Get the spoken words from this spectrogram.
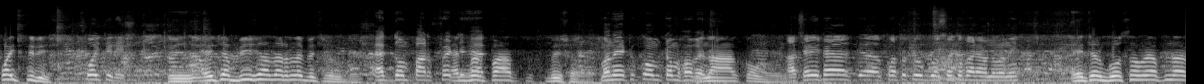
পঁয়ত্রিশ। পঁয়ত্রিশ। এইটা বিশ হাজার হলে বেশি ফেলব। একদম পারফেক্ট একবার পাঁচ বিশ হবে মানে একটু কম টম হবে না? কম হবে। আচ্ছা এটা কতটুকু গোছ হতে পারে আনুমানিক? এটার গোছ হবে আপনার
